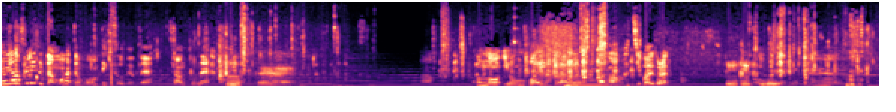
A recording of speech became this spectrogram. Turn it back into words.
の様子見てたらモナちゃん戻ってきそうだよね。ちゃんとね。うん。うん。この4倍ぐらいかな。8倍ぐらいかな。うん。うん、すごいよね。うん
